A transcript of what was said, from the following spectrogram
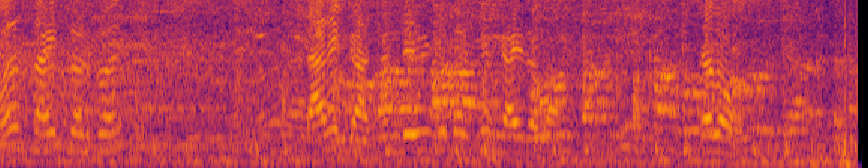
वन साईड करतोय. डायरेक्ट घाटन देवीचं दर्शन काय झालं चलो.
